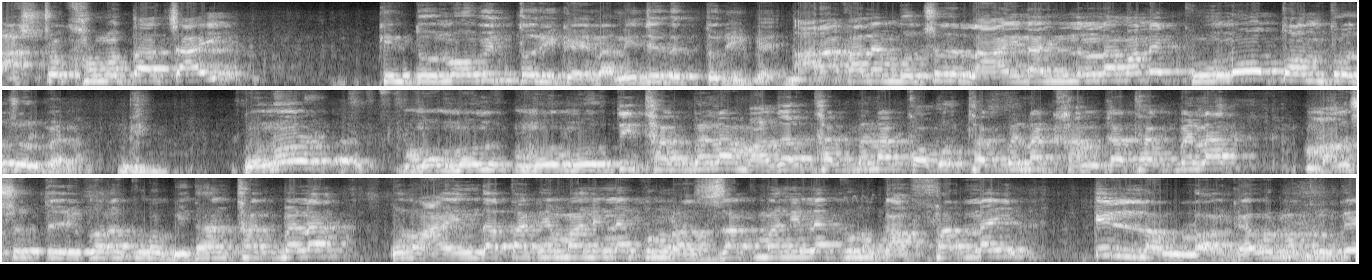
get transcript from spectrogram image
রাষ্ট্র ক্ষমতা চাই কিন্তু নবীর তরিকায় না, নিজেদের তরিকায়। আরা কালেম বলছে যে, লা ইলাহা মানে কোনো তন্ত্র চলবে না। কোন মূর্তি থাকবে না, মাজার থাকবে না, কবর থাকবে না, খানকা থাকবে না, মানুষের তৈরি করা কোনো বিধান থাকবে না, কোনো আইনদাতাকে মানি না, কোনো রাজ্জাক মানি না, কোনো গাফার নাই, ইল্লাল্লাহ। কেবলমাত্র কে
